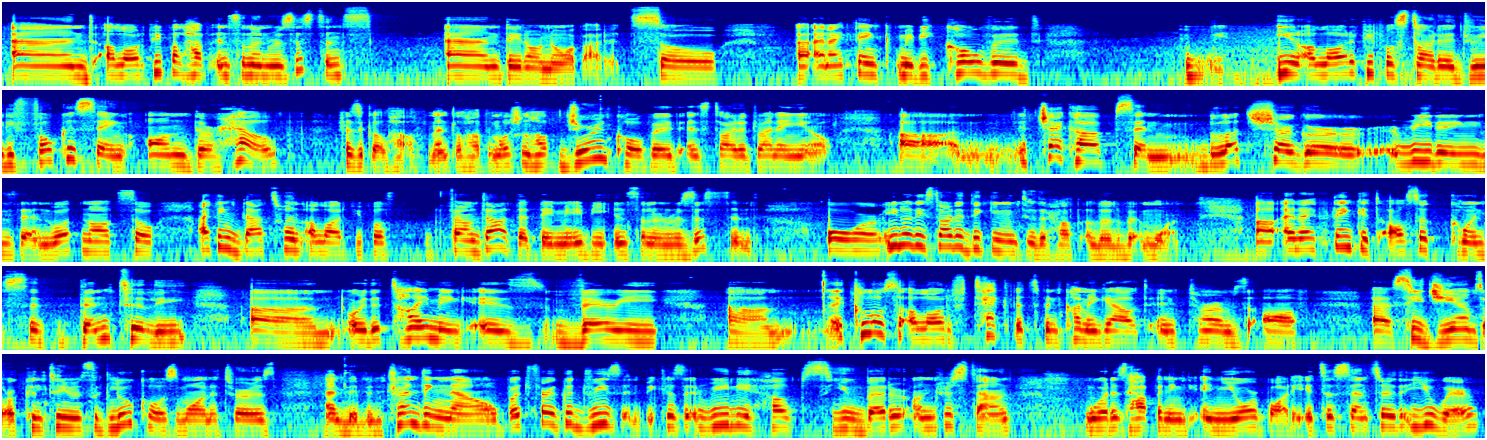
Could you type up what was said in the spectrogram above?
And a lot of people have insulin resistance and they don't know about it. So, uh, and I think maybe COVID, you know, a lot of people started really focusing on their health, physical health, mental health, emotional health during COVID, and started running, you know, um, checkups and blood sugar readings and whatnot. So I think that's when a lot of people found out that they may be insulin resistant. Or, you know, they started digging into their health a little bit more. Uh, and I think it's also coincidentally, um, or the timing is very um, close a lot of tech that's been coming out in terms of uh, CGMs or continuous glucose monitors, and they've been trending now, but for a good reason because it really helps you better understand what is happening in your body. It's a sensor that you wear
